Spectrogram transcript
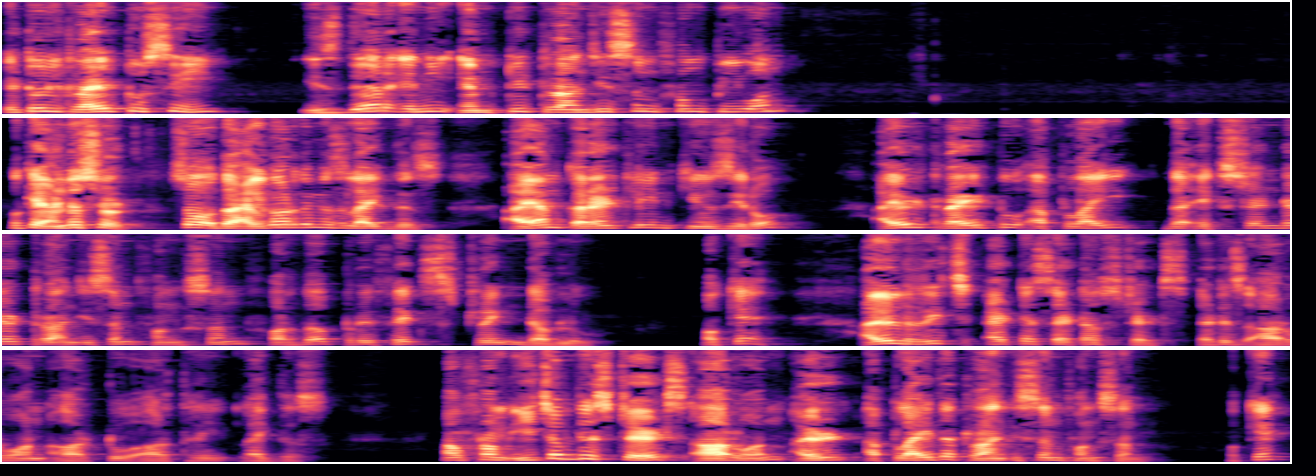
It will try to see is there any empty transition from P1? Okay, understood. So the algorithm is like this. I am currently in Q0. I will try to apply the extended transition function for the prefix string W. Okay. I will reach at a set of states that is R1, R2, R3 like this. Now from each of these states R1 I will apply the transition function. Okay.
